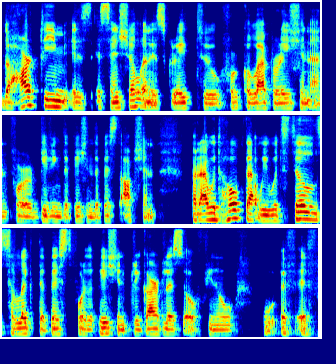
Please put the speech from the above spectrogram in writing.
the heart team is essential and it's great to, for collaboration and for giving the patient the best option. But I would hope that we would still select the best for the patient regardless of, you know, if, if,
